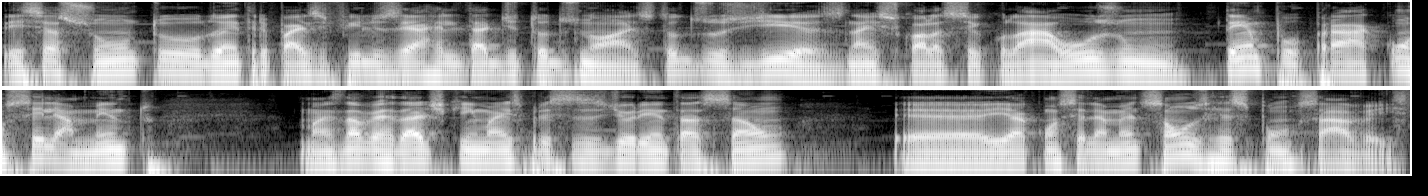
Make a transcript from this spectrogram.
esse assunto do entre pais e filhos é a realidade de todos nós. Todos os dias na escola secular uso um tempo para aconselhamento, mas na verdade quem mais precisa de orientação é, e aconselhamento são os responsáveis.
